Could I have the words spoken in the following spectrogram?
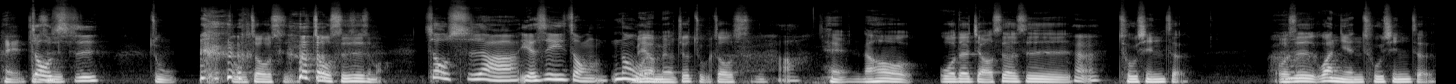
嘿，宙就是斯。诅诅咒师，咒师是什么？宙斯啊，也是一种那没有没有，就诅咒师。好，嘿，然后我的角色是嗯，初心者，我是万年初心者，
